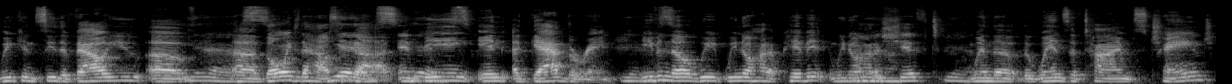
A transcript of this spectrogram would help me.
we can see the value of Yes. uh, going to the house Yes, of God and yes. being in a gathering. Even though we, we know how to pivot and we know how to shift Yeah. when the, the winds of times change.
